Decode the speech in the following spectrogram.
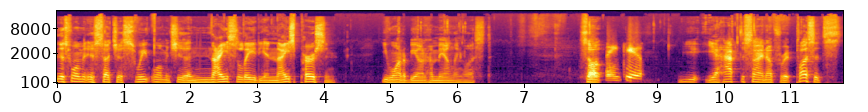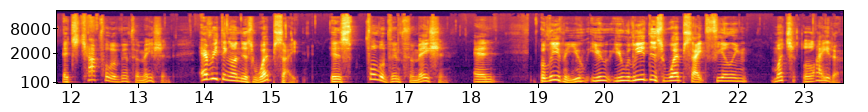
this woman is such a sweet woman. She's a nice lady, a nice person. You want to be on her mailing list. So well, thank you. you, you have to sign up for it. Plus, it's it's chock full of information. Everything on this website is full of information, and believe me, you you you leave this website feeling much lighter.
